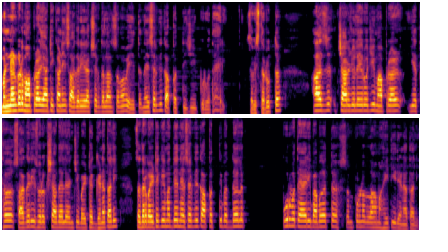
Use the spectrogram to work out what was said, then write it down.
मंडणगड महाप्रळ या ठिकाणी सागरी रक्षक दलांसमवेत नैसर्गिक आपत्तीची पूर्वतयारी. सविस्तर वृत्त. आज चार जुलै रोजी महाप्रळ येथं सागरी सुरक्षा दल यांची बैठक घेण्यात आली. सदर बैठकीमध्ये नैसर्गिक आपत्तीबद्दल पूर्वतयारीबाबत संपूर्णतः माहिती देण्यात आली.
